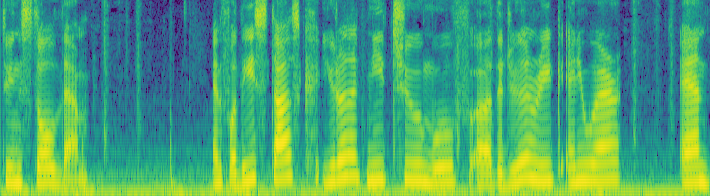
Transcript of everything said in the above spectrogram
to install them. And for this task, you don't need to move uh, the drilling rig anywhere and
